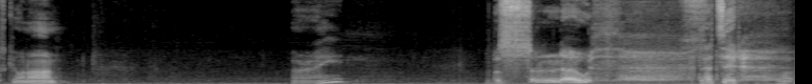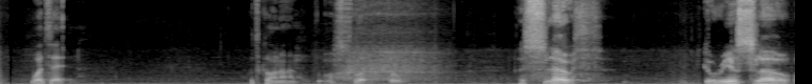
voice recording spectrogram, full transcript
What's going on? All right. a sloth. That's it. What's it? What's going on? Slow. oh, A sloth. Go real slow.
